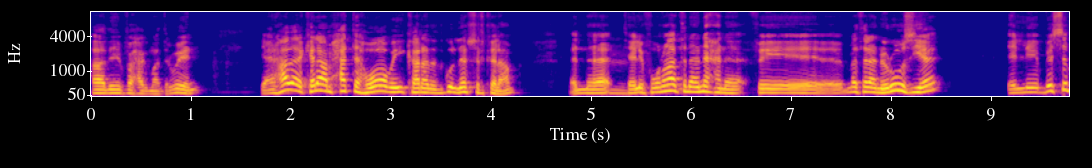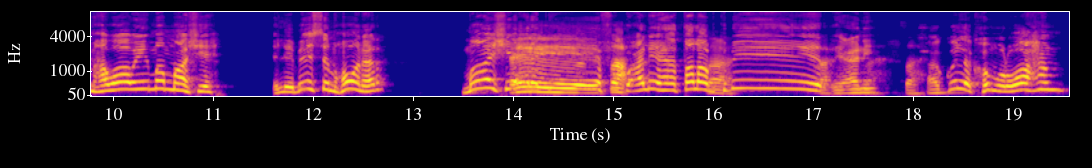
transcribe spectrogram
هذا ينفع حق ما أدري وين يعني هذا الكلام حتى هواوي كانت تقول نفس الكلام إن. تليفوناتنا نحن في مثلا روسيا اللي باسم هواوي ما ماشية اللي باسم Honor ماشية على إيه، كيفك صح. وعليها طلب صح. كبير صح، يعني صح, صح. أقول لك هم أرواحهم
